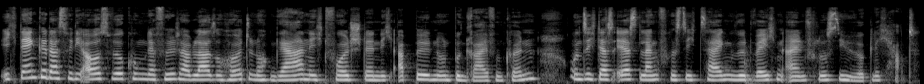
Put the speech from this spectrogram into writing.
Ich denke, dass wir die Auswirkungen der Filterblase heute noch gar nicht vollständig abbilden und begreifen können und sich das erst langfristig zeigen wird, welchen Einfluss sie wirklich hat.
